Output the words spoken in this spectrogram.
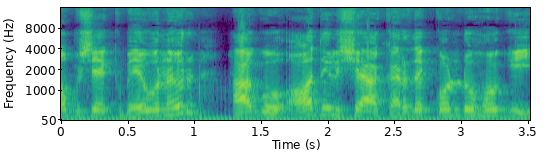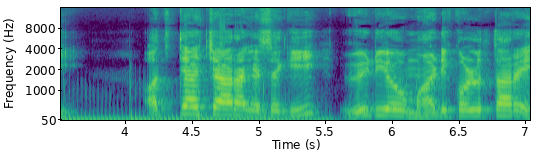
ಅಭಿಷೇಕ್ ಬೇವನೂರ್ ಹಾಗೂ ಆದಿಲ್ ಶಾ ಕರೆದುಕೊಂಡು ಹೋಗಿ ಅತ್ಯಾಚಾರ ಎಸಗಿ ವಿಡಿಯೋ ಮಾಡಿಕೊಳ್ಳುತ್ತಾರೆ.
